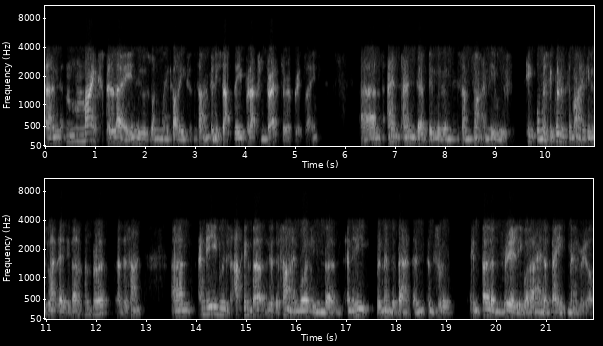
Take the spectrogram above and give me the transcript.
And Mike Spillane, who was one of my colleagues at the time, finished up the production director of Brick Lane um, and and uh, been with them for some time. He was he, almost equivalent to Mike. He was like their development brewer at the time. Um, and he was up in Burton at the time, working in Burton, and he remembered that and, and sort of confirmed really what I had a vague memory of.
